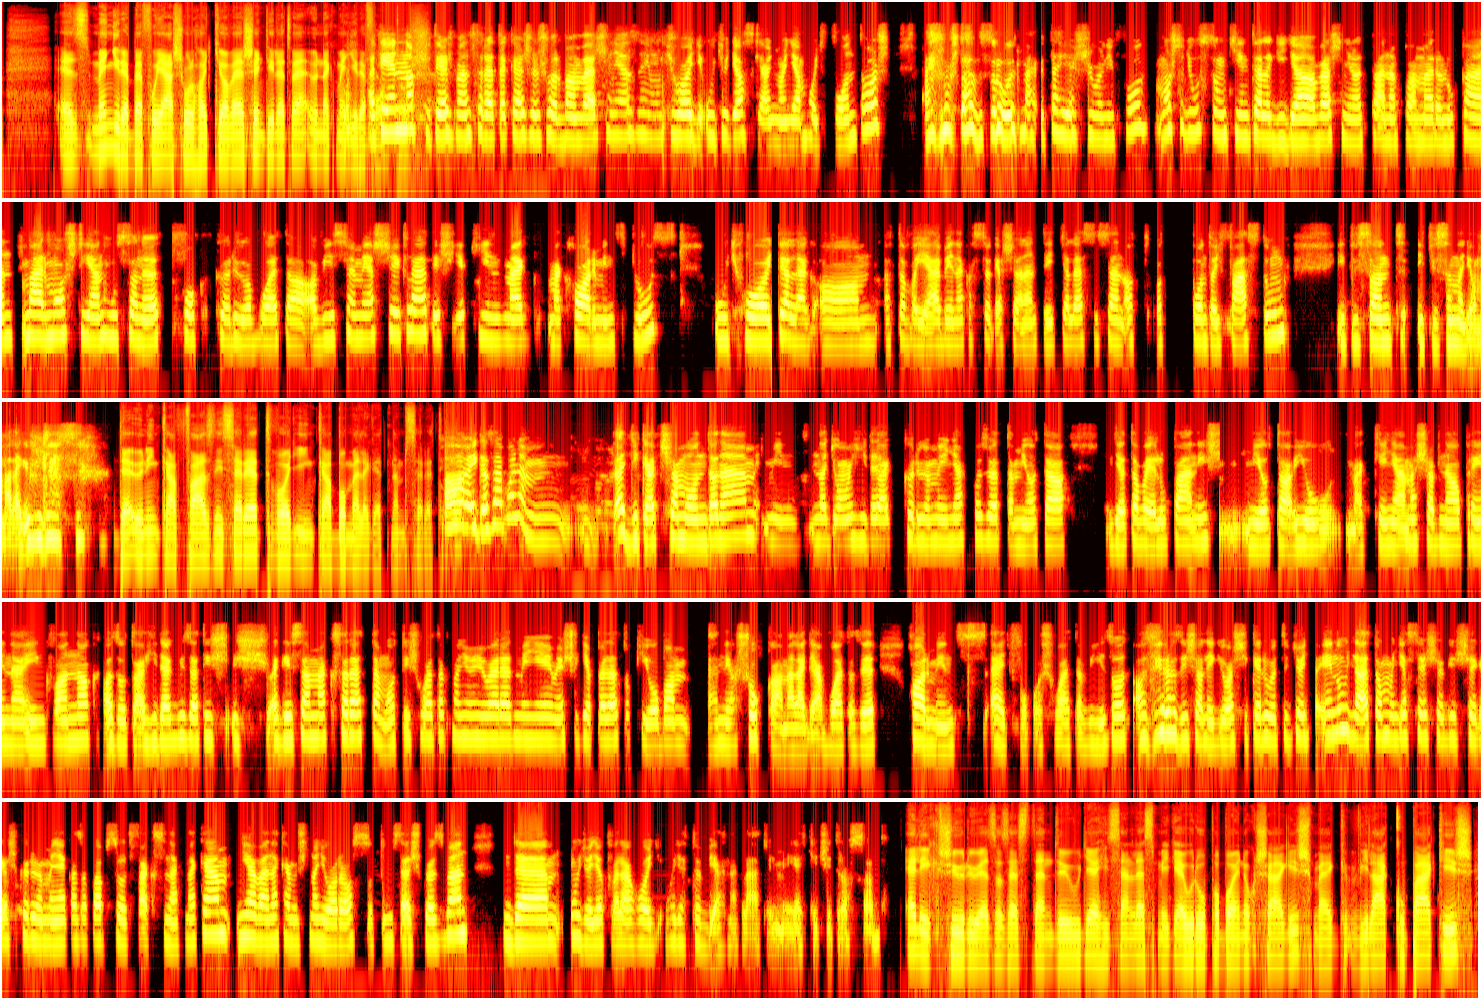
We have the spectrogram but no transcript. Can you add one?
ez mennyire befolyásolhatja a versenyt, illetve önnek mennyire hát fontos? Hát én napsütésben szeretek elsősorban versenyezni, úgyhogy, úgyhogy azt kell, hogy mondjam, hogy fontos. Ez most abszolút meg, teljesülni fog. Most, hogy úsztunk kint, tényleg így a verseny előtt pár nappal már a Lupán, már most ilyen 25 fok körül volt a, a vízhőmérséklet, és ugye kint meg, meg 30 plusz, úgyhogy tényleg a, a tavalyi EB-nek a szöges ellentétje lesz, hiszen ott, ott pont, hogy fáztunk, itt viszont, itt viszont nagyon melegünk lesz. De ön inkább fázni szeret, vagy inkább a meleget nem szereti? Ah, igazából nem egyiket sem mondanám, mint nagyon hideg körülmények között, amióta ugye tavaly a Lupán is, mióta jó, meg kényelmesebb neopréneink vannak, azóta a hidegvizet is, is egészen megszerettem, ott is voltak nagyon jó eredményeim, és ugye például Tokióban ennél sokkal melegebb volt, azért 31 fokos volt a vízot, azért az is elég jól sikerült, úgyhogy én úgy látom, hogy a szélsőegészséges körülmények azok abszolút fekszenek nekem. Nyilván nekem is nagyon rossz a túlszás közben, de úgy vagyok vele, hogy, hogy a többieknek lehet, hogy még egy kicsit rosszabb. Elég sűrű ez az esztendő, ugye, hiszen lesz még Európa-bajnokság is, meg világkupák is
